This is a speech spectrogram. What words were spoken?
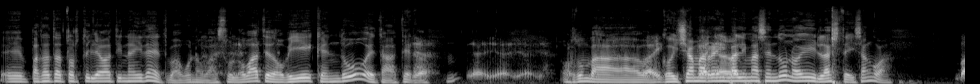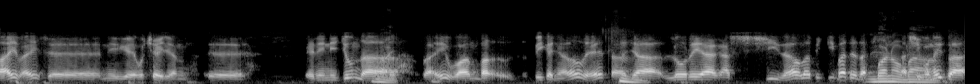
e, patata tortilla bat nahi dut, ba, bueno, ba, zulo bat edo bi kendu eta atera. Ja, ja, ja, ja. Orduan, ba, bai, goitxamarrein bali mazen du, noi laste izangoa. Bai, bai, ze, nik otxeilan, e, erin itun da, bai, bai guan, ba, bikaina daude, eta hmm. ja lorea gazi da, hola piti bat, eta bueno, ba... nahi, ba,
